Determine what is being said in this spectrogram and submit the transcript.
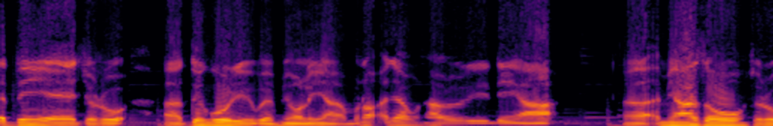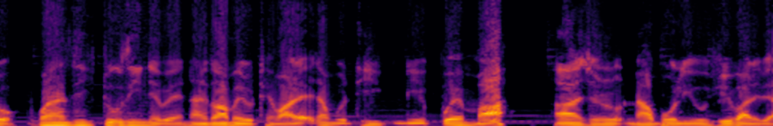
အသင်းရဲ့ကျွန်တော်တွင်းဂိုးတွေပဲမျှော်လင့်ရမှာဗောနော်အဲကြောင့်နာပိုလီအသင်းက အဲအများဆုံးကျွန်တော် 1C 2C နဲ့ပဲနိုင်သွားမယ်လို့ထင်ပါတယ်အဲကြောင့်မို့ဒီနေ့ပွဲမှာအာကျွန်တော်နာပိုလီကိုရွေးပါတယ်ဗျ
